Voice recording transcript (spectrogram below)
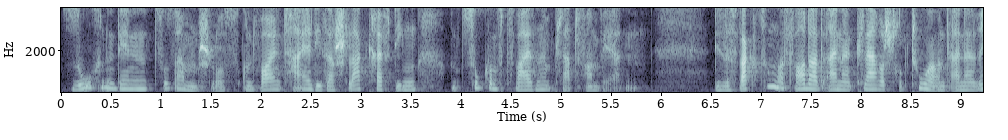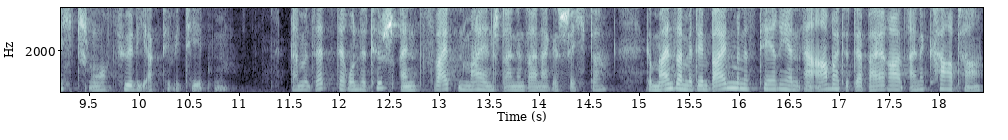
suchen den Zusammenschluss und wollen Teil dieser schlagkräftigen und zukunftsweisenden Plattform werden. Dieses Wachstum erfordert eine klare Struktur und eine Richtschnur für die Aktivitäten. Damit setzt der runde Tisch einen zweiten Meilenstein in seiner Geschichte. Gemeinsam mit den beiden Ministerien erarbeitet der Beirat eine Charta,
